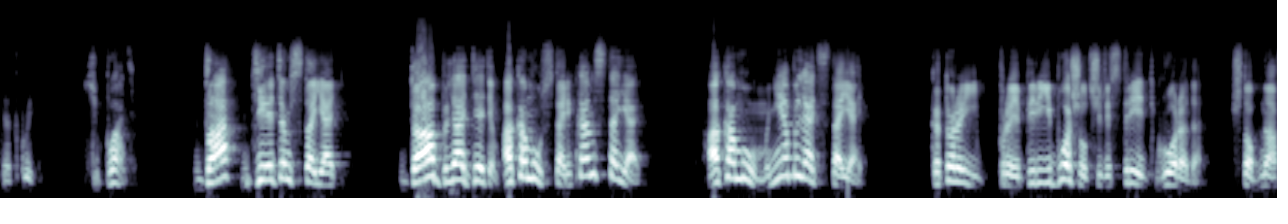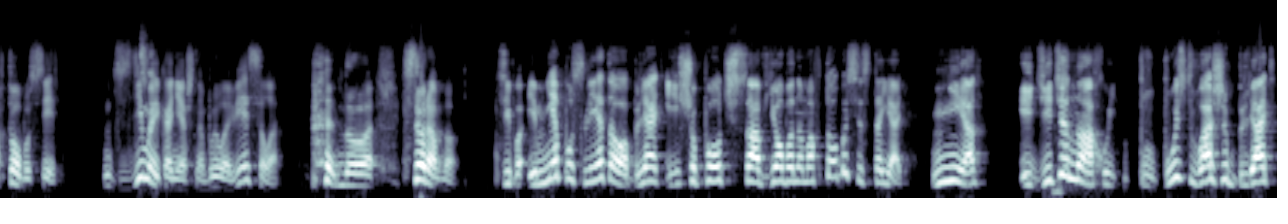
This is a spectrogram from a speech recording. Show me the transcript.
Я такой, ебать, да, детям стоять. Да, блядь, детям. А кому? Старикам стоять? А кому? Мне, блядь, стоять? Который переебошил через треть города, чтобы на автобус сесть. Ну, С Димой, конечно, было весело, но все равно. Типа, и мне после этого, блядь, еще полчаса в ебаном автобусе стоять? Нет, идите нахуй. Пусть ваши, блядь,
